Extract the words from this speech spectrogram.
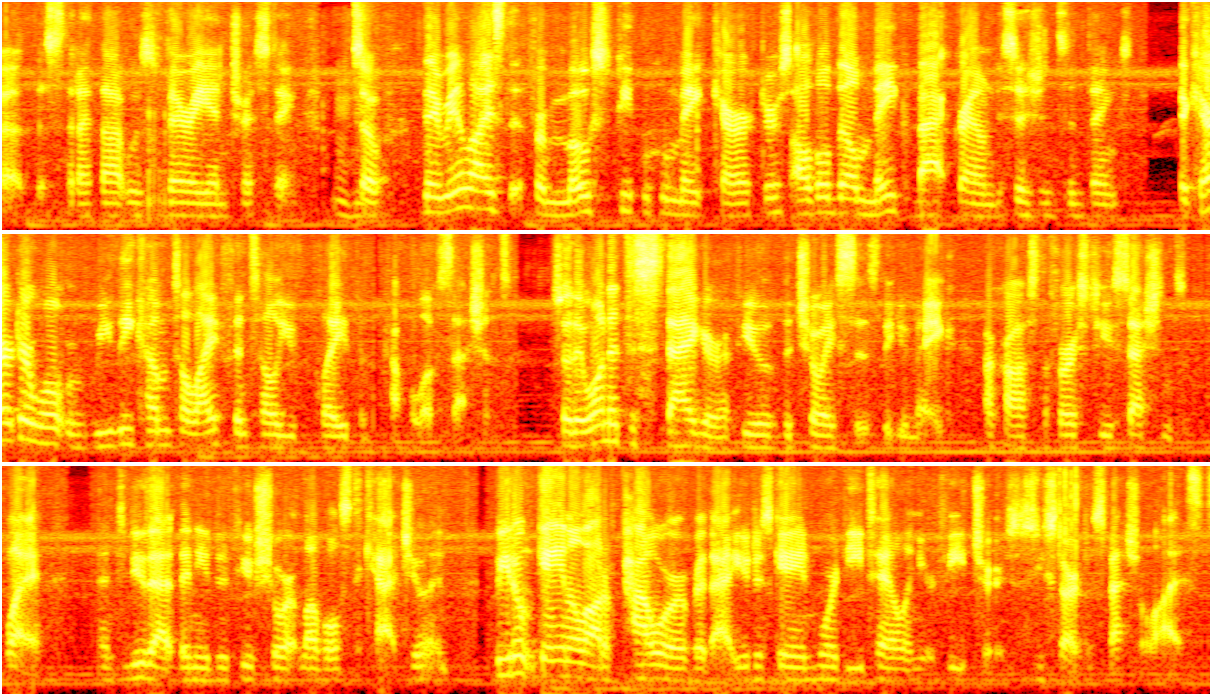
about this that I thought was very interesting. Mhm. So they realized that for most people who make characters, although they'll make background decisions and things, the character won't really come to life until you've played them a couple of sessions. So they wanted to stagger a few of the choices that you make across the first few sessions of play. And to do that, they needed a few short levels to catch you in. But you don't gain a lot of power over that, you just gain more detail in your features as you start to specialize.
